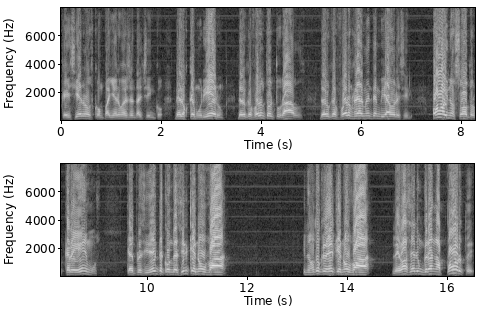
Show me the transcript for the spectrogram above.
que hicieron los compañeros en el 65, de los que murieron, de los que fueron torturados, de los que fueron realmente enviados al exilio. Hoy nosotros creemos que el presidente con decir que no va, y nosotros creer que no va, le va a hacer un gran aporte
